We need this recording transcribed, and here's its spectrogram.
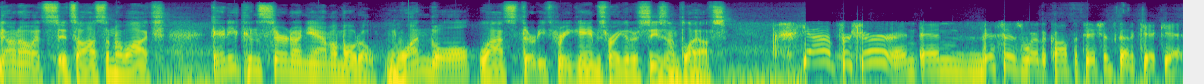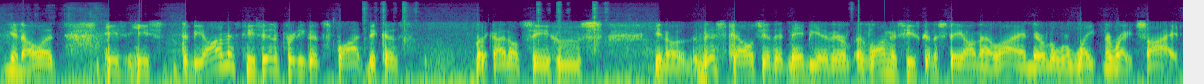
No, no, it's it's awesome to watch. Any concern on Yamamoto? One goal, last 33 games, regular season and playoffs. Yeah, for sure. And and this is where the competition's going to kick in. You know, he's he's to be honest, he's in a pretty good spot because, like, I don't see who's you know, this tells you that maybe they're, as long as he's going to stay on that line, they're a little light in the right side.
